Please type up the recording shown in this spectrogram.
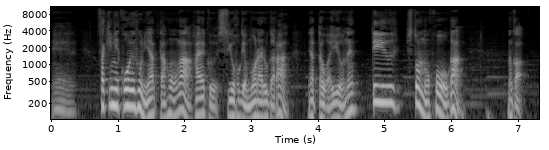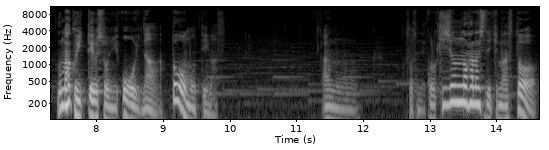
えー、先にこういう風にやった方が早く失業保険もらえるから、やった方がいいよねっていう人の方が、なんか、うまくいってる人に多いなと思っています。あの、そうですね。この基準の話でいきますと、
